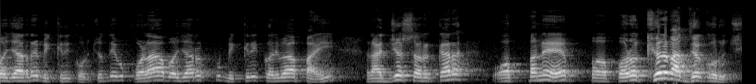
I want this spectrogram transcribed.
ବଜାରରେ ବିକ୍ରି କରୁଛନ୍ତି ଏବଂ କଳା ବଜାରକୁ ବିକ୍ରି କରିବା ପାଇଁ ରାଜ୍ୟ ସରକାର ମାନେ ପରୋକ୍ଷରେ ବାଧ୍ୟ କରୁଛି।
